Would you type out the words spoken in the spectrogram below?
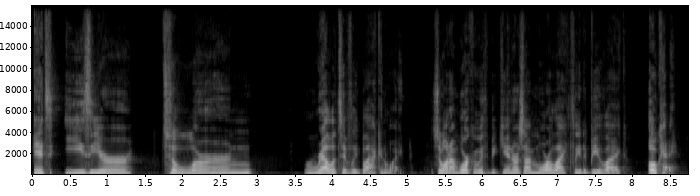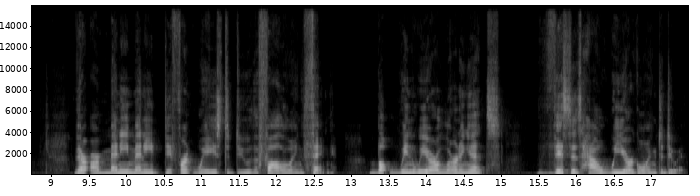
it's easier to learn relatively black and white. So when I'm working with beginners, I'm more likely to be like, okay, there are many, many different ways to do the following thing. But when we are learning it, this is how we are going to do it.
